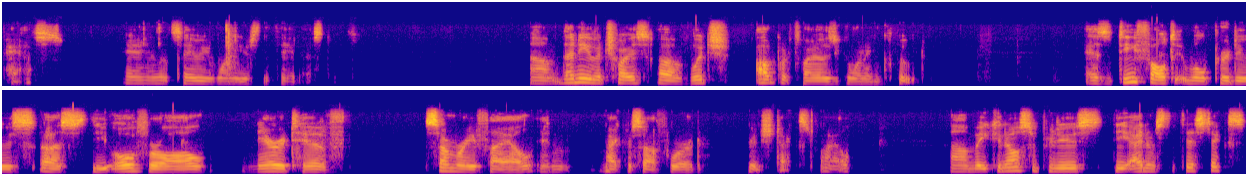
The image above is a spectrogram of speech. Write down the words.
pass. And let's say we want to use the theta estimate. Um, then you have a choice of which output files you want to include. As default, it will produce us the overall narrative summary file in Microsoft Word rich text file. Um, but you can also produce the item statistics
